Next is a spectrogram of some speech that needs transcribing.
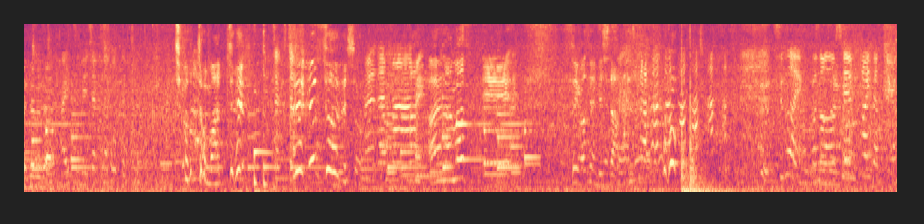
いつめちゃくちゃ撮ってるちょっと待ってめちゃくちゃそうでしょうございますはい、ありがとうございます。えー、すいませんでした。すごいこの先輩たちが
